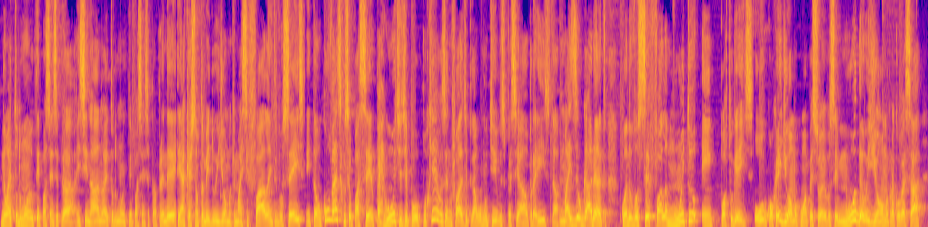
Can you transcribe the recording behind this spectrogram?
não é todo mundo que tem paciência para ensinar, não é todo mundo que tem paciência para aprender. Tem a questão também do idioma que mais se fala entre vocês. Então converse com o seu parceiro, pergunte, tipo, por que você não fala? Tipo, tem algum motivo especial para isso e tal. Mas eu garanto, quando você fala muito em português ou qualquer idioma com uma pessoa e você muda o idioma para conversar,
